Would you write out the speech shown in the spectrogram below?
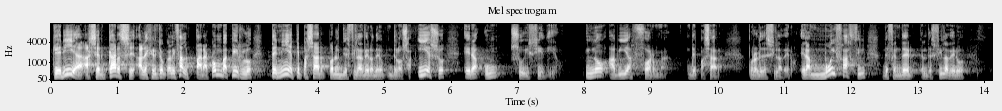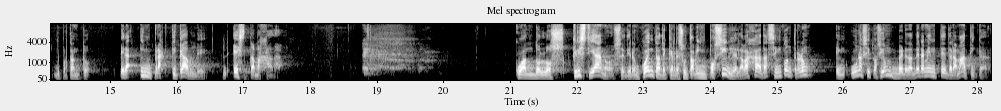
quería acercarse al ejército califal para combatirlo, tenía que pasar por el desfiladero de, de Losa. Y eso era un suicidio. No había forma de pasar por el desfiladero. Era muy fácil defender el desfiladero y, por tanto, era impracticable esta bajada. Cuando los cristianos se dieron cuenta de que resultaba imposible la bajada, se encontraron en una situación verdaderamente dramática.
